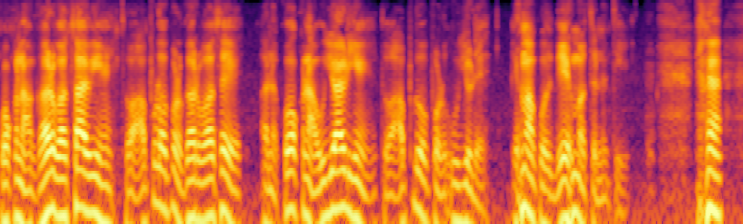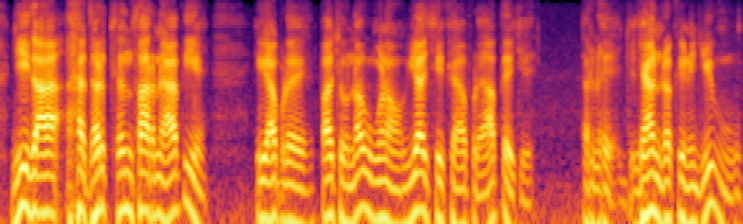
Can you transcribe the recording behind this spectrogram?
કોકના ઘર વસાવીએ તો આપણો પણ ઘર વસે અને કોકના ઉજાડીએ તો આપણો પણ ઉજડે એમાં કોઈ બેમત નથી. જીત આ ધર સંસારને આપીએ, એ આપણે પાછો નવ ગણો વ્યાજ શીખે આપણે આપે છે. એટલે ધ્યાન રાખીને જીવવું.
